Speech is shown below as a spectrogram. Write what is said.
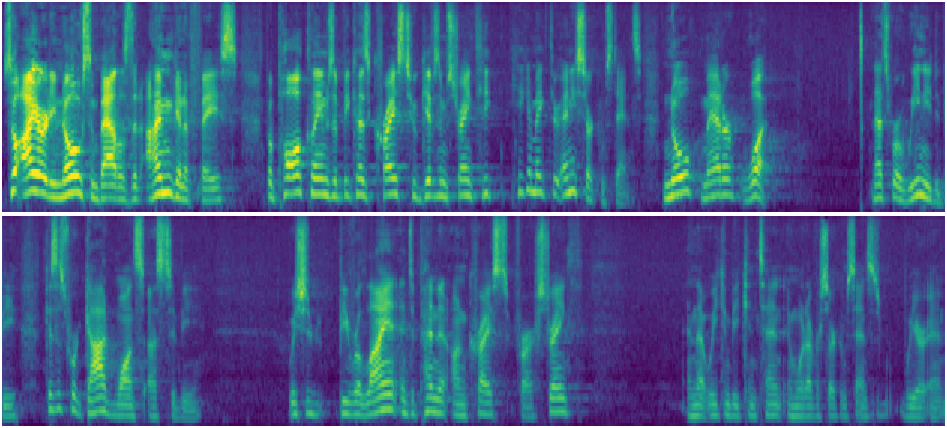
So I already know some battles that I'm going to face, but Paul claims that because Christ, who gives him strength, he, he can make through any circumstance, no matter what. That's where we need to be, because that's where God wants us to be. We should be reliant and dependent on Christ for our strength, and that we can be content in whatever circumstances we are in,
